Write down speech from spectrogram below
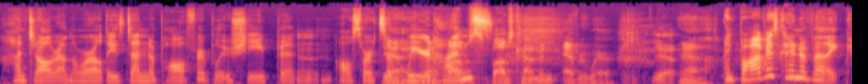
hunted all around the world. He's done Nepal for blue sheep and all sorts of weird yeah, hunts. Bob's, Bob's kind of been everywhere. Yeah. Yeah. And Bob is kind of a, like,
